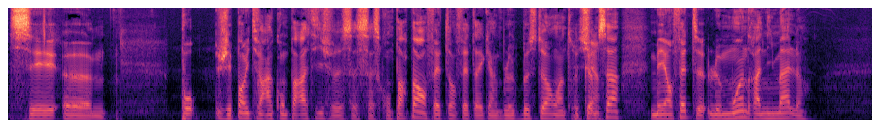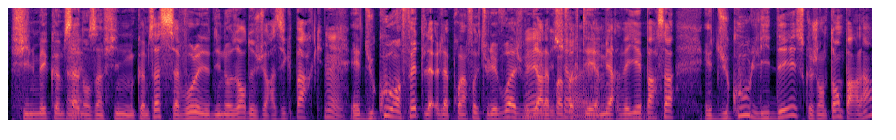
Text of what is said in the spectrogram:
c'est euh, pour. J'ai pas envie de faire un comparatif. Ça, ça se compare pas en fait, en fait avec un blockbuster ou un truc Bien comme sûr. ça. Mais en fait, le moindre animal filmé comme ça Ouais. dans un film comme ça, ça vaut les dinosaures de Jurassic Park. Ouais. Et du coup, en fait, la, la première fois que tu les vois, je veux Ouais, dire, la première sûr, fois que tu es émerveillé par ça. Et du coup, l'idée, ce que j'entends par là,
